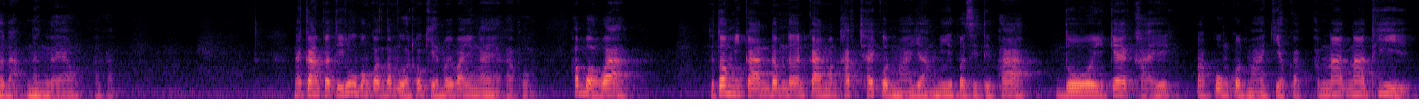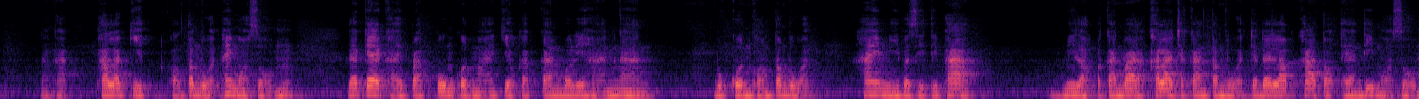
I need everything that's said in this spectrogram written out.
ระดับหนึ่งแล้วนะครับ ในการปฏิรูปองค์กรตำรวจเขาเขียนไว้ว่ายังไงอะครับผมเขาบอกว่าจะต้องมีการดำเนินการบังคับใช้กฎหมายอย่างมีประสิทธิภาพ โดยแก้ไขปรับปรุงกฎหมายเกี่ยวกับอำนาจหน้าที่นะครับภารกิจของตำรวจให้เหมาะสม และแก้ไขปรับปรุงกฎหมายเกี่ยวกับการบริหารงานบุคคลของตำรวจให้มีประสิทธิภาพ มีหลักประกันว่าข้าราชการตำรวจจะได้รับค่าตอบแทนที่เหมาะสม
